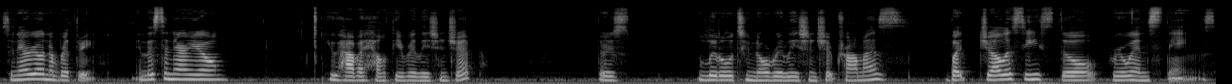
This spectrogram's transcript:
Scenario number three. In this scenario, you have a healthy relationship. There's little to no relationship traumas, but jealousy still ruins things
